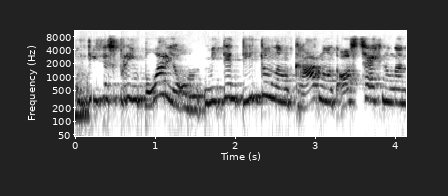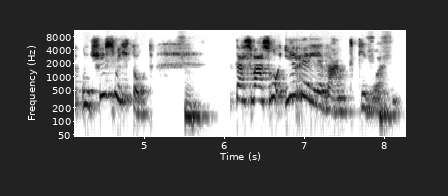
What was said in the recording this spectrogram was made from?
und dieses Brimborium mit den Titeln und Graden und Auszeichnungen und Schieß mich tot, hm. das war so irrelevant geworden.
